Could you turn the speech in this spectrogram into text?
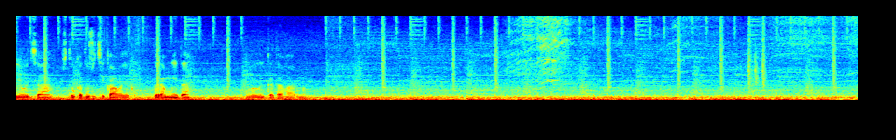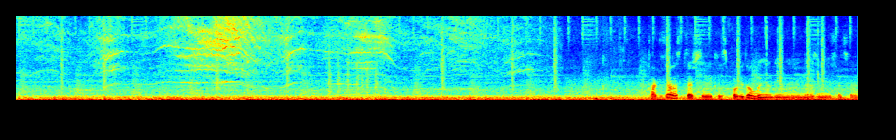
І оця штука дуже цікава, як піраміда, велика та гарна. Так, зараз теж є якесь повідомлення дивне, я не розумію, що це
